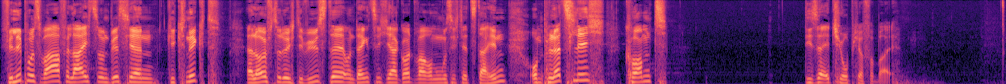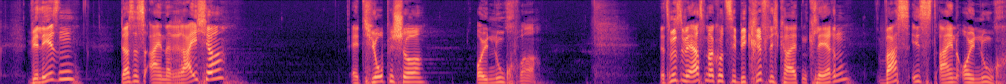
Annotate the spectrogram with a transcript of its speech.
Philippus war vielleicht so ein bisschen geknickt. Er läuft so durch die Wüste und denkt sich, ja Gott, warum muss ich jetzt dahin? Und plötzlich kommt dieser Äthiopier vorbei. Wir lesen, dass es ein reicher äthiopischer Eunuch war. Jetzt müssen wir erstmal kurz die Begrifflichkeiten klären. Was ist ein Eunuch?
